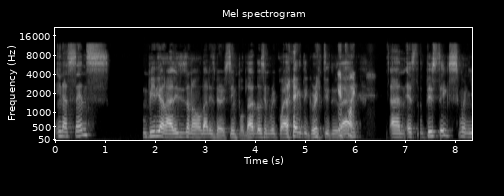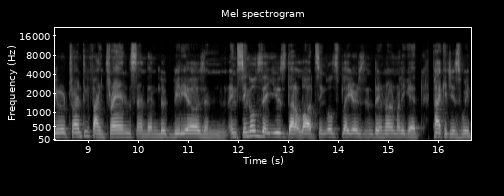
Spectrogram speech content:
In a sense video analysis and all that is very simple. That doesn't require a degree to do Good that. Point. And statistics, when you're trying to find trends and then look videos and in singles, they use that a lot. Singles players, they normally get packages with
